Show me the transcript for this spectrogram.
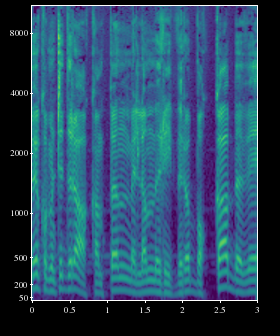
Før vi kommer til dragkampen mellom River og Bocca, bør vi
